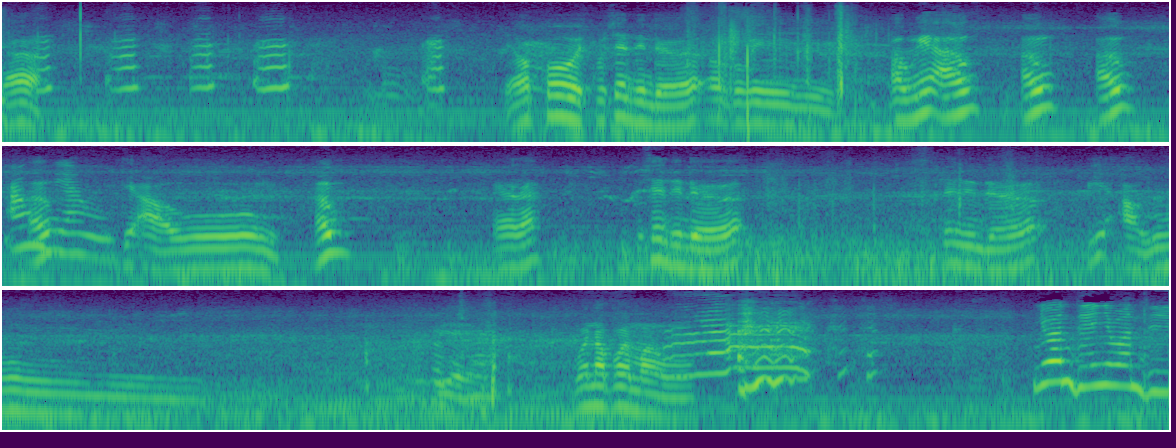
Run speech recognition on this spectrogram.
Ya. Ya apa, pusing tindak, oh kuwi. Aung ni aung, aung, aung, Aku Au. dia. ki aung, aung. Ya lah. Pusing tindak. Pusing tindak, ki aung. Piye? Wan apa mau? Nyuwun di nyuwun di.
